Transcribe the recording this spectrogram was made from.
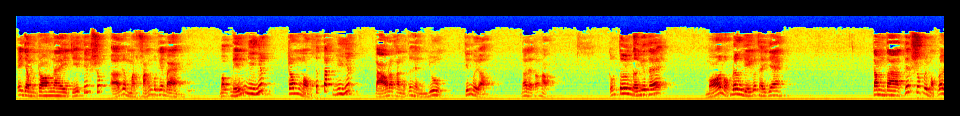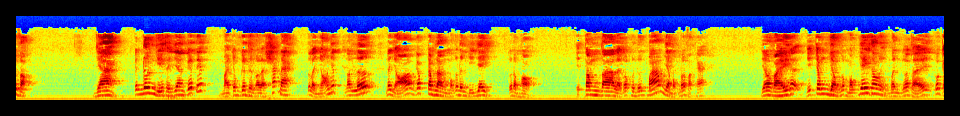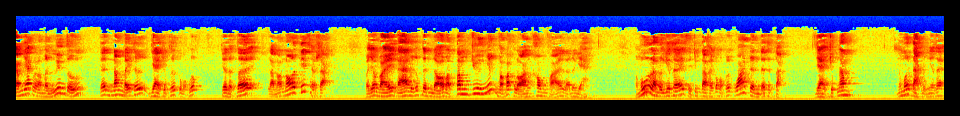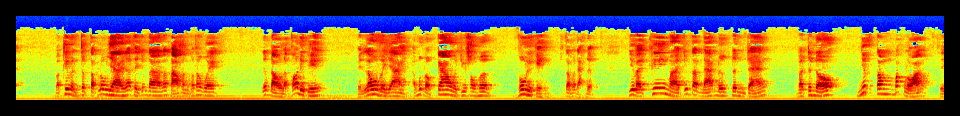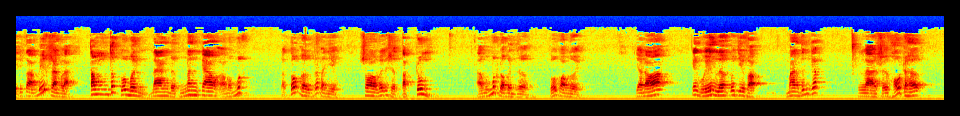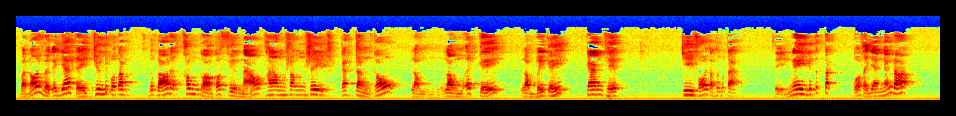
Cái vòng tròn này chỉ tiếp xúc ở cái mặt phẳng của cái bàn. Một điểm duy nhất trong một tích tắc duy nhất tạo ra thành một cái hình vuông 90 độ. Nói là toán học. Cũng tương tự như thế, mỗi một đơn vị của thời gian, tâm ta tiếp xúc với một đối vật. Và cái đơn vị thời gian kế tiếp mà trong kinh thường gọi là sát na, tức là nhỏ nhất, nó lớn nó nhỏ gấp trăm lần một cái đơn vị giây của đồng hồ. Thì tâm ta lại có khuynh hướng bám vào một đối vật khác. Do vậy đó, chỉ trong vòng có một giây thôi, mình có thể có cảm giác là mình liên tưởng đến năm bảy thứ, vài chục thứ cùng một lúc. Cho thực tế là nó nói tiếp theo sau. Và do vậy đã được cái trình độ mà tâm chuyên nhất và bất loạn không phải là đơn giản. Mà muốn làm được như thế thì chúng ta phải có một cái quá trình để thực tập. Vài chục năm nó mới đạt được như thế và khi mình thực tập lâu dài đó thì chúng ta nó tạo thành một cái thói quen. Lúc đầu là có điều kiện, về lâu về dài, ở mức độ cao và chuyên sâu hơn, vô điều kiện, chúng ta mới đạt được. Như vậy khi mà chúng ta đạt được tình trạng và trình độ nhất tâm bất loạn thì chúng ta biết rằng là tâm thức của mình đang được nâng cao ở một mức là tốt hơn rất là nhiều so với cái sự tập trung ở một mức độ bình thường của con người do đó, cái nguyện lực của chư Phật mang tính cách là sự hỗ trợ và nói về cái giá trị chuyên nhất của tâm. Lúc đó không còn có phiền não, tham sân si, các trần cấu, lòng lòng ích kỷ, lòng vị kỷ, can thiệp, chi phối tâm thức của ta. Thì ngay cái tích tắc của thời gian ngắn đó,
